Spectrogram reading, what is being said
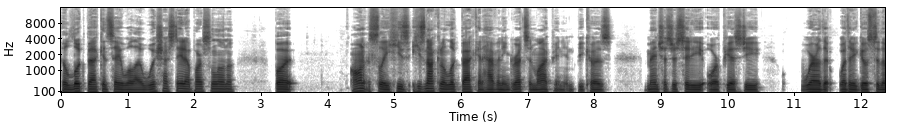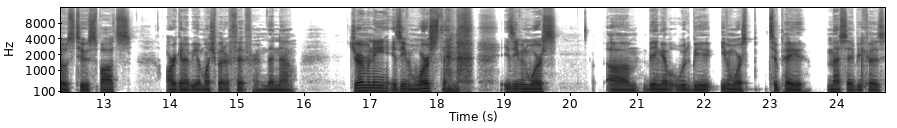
He'll look back and say, "Well, I wish I stayed at Barcelona," but honestly, he's he's not going to look back and have any regrets, in my opinion, because Manchester City or PSG, where the, whether he goes to those two spots, are going to be a much better fit for him than now. Germany is even worse than is even worse. Um, being able would be even worse to pay Messi because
